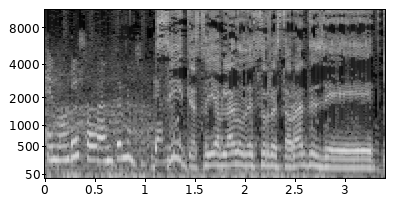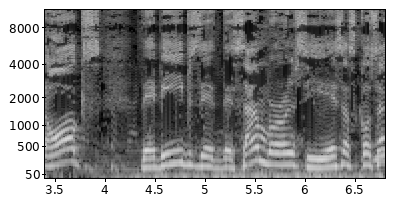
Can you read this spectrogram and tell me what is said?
en un restaurante mexicano. Sí, te estoy hablando de estos restaurantes de Tox, de Vips, de, de Sanborns y esas cosas.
